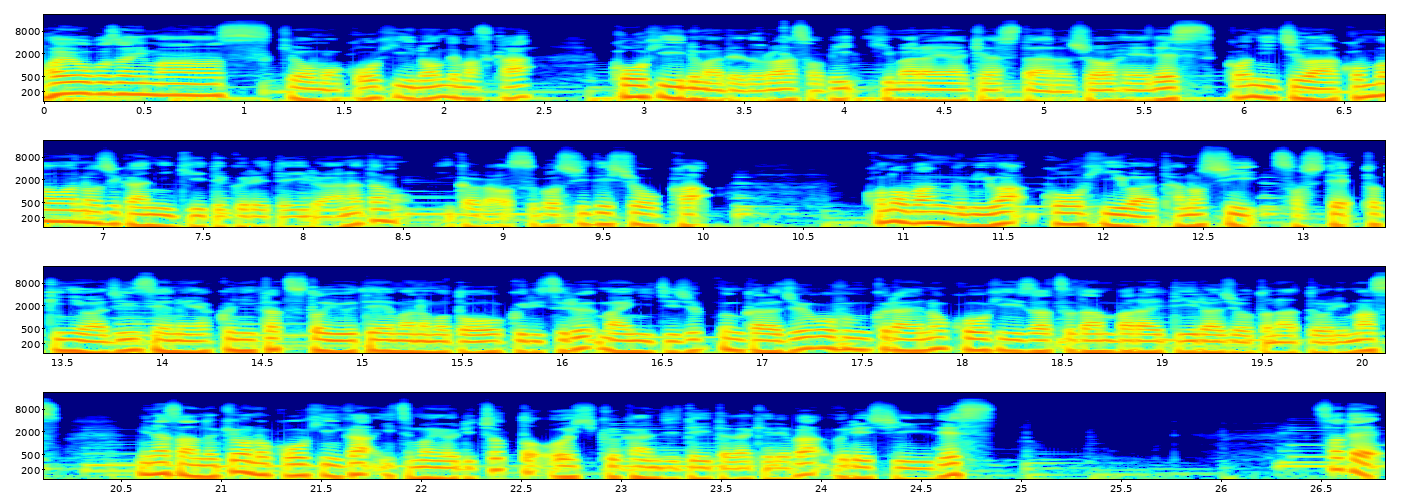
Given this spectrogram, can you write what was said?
はようございます。今日もコーヒー飲んでますか？コーヒー沼で泥遊び、ヒマラヤキャスターの翔平です。こんにちは、こんばんはの時間に聞いてくれているあなたもいかがお過ごしでしょうか？この番組はコーヒーは楽しい、そして時には人生の役に立つというテーマのもとお送りする毎日10分から15分くらいのコーヒー雑談バラエティラジオとなっております。皆さんの今日のコーヒーがいつもよりちょっと美味しく感じていただければ嬉しいです。さて、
